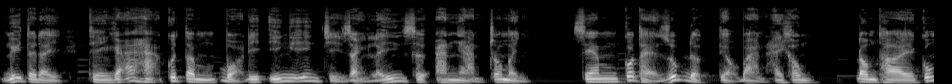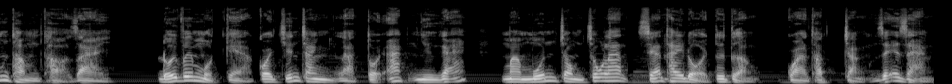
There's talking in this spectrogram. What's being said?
Nghĩ tới đây thì gã hạ quyết tâm bỏ đi ý nghĩ chỉ giành lấy sự an nhàn cho mình, xem có thể giúp được tiểu bản hay không. Đồng thời cũng thầm thở dài, đối với một kẻ coi chiến tranh là tội ác như gã mà muốn trong chốc lát sẽ thay đổi tư tưởng, quả thật chẳng dễ dàng.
